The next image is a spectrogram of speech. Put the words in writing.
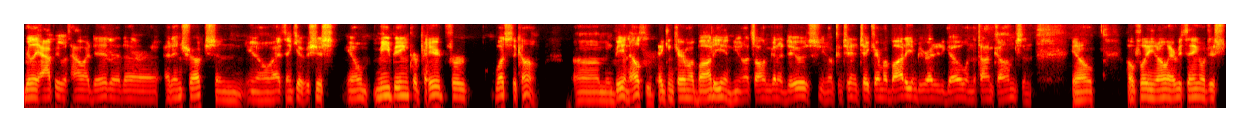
really happy with how I did at uh, at Instructs, and you know, I think it was just you know me being prepared for what's to come. Um, and being healthy, taking care of my body, and you know that's all I'm going to do is you know continue to take care of my body and be ready to go when the time comes. And you know, hopefully, you know, everything will just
